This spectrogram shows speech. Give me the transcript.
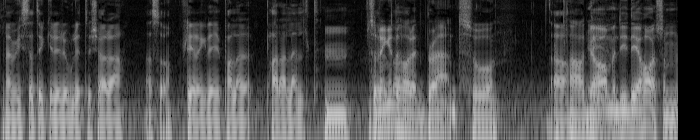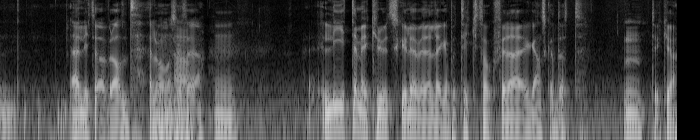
Men vissa tycker det är roligt att köra alltså, flera grejer para, parallellt. Mm. Så Det länge du bara- har ett brand så, Ja. ja, det, Ja, men det är det jag har som är lite överallt, eller vad man ska Ja. säga. Mm. Lite mer krut skulle jag vilja lägga på TikTok, för där är det ganska dött, mm, tycker jag.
